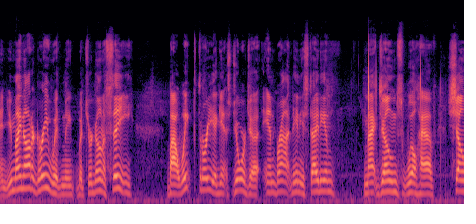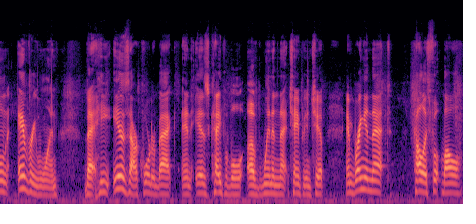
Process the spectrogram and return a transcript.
And you may not agree with me, but you're going to see by week three against Georgia in Bryant Denny Stadium, Mac Jones will have shown everyone that he is our quarterback and is capable of winning that championship and bringing that college football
